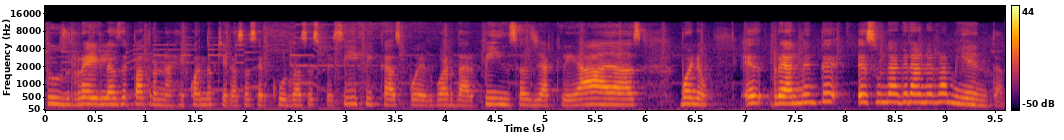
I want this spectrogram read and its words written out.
tus reglas de patronaje cuando quieras hacer curvas específicas, puedes guardar pinzas ya creadas. Bueno, realmente es una gran herramienta.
